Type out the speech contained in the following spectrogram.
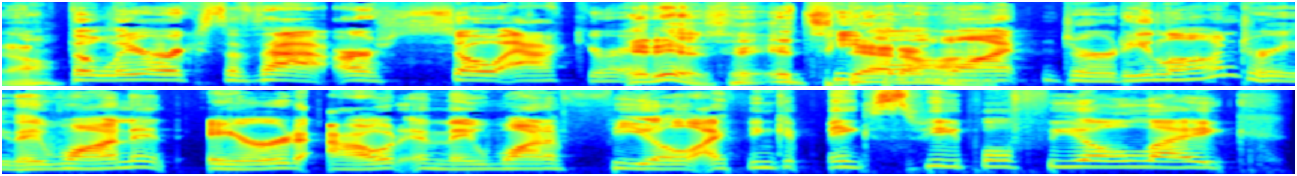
yeah. The lyrics of that are so accurate. It is. It's People dead on. want dirty laundry. They want it aired out, and they want to feel. I think it makes people feel like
